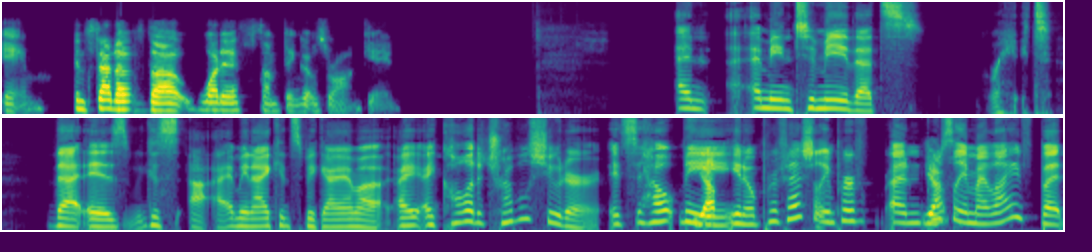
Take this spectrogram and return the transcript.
game instead of the what if something goes wrong game. And I mean, to me, that's great. That is because I, mean, I can speak. I am a, I, I call it a troubleshooter. It's helped me, yep. you know, professionally and, perf- and yep. personally in my life. But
